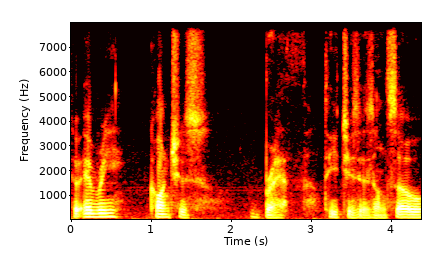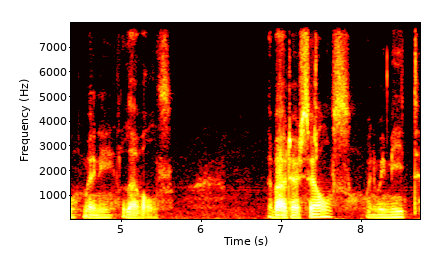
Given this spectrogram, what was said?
So every conscious breath teaches us on so many levels about ourselves when we meet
